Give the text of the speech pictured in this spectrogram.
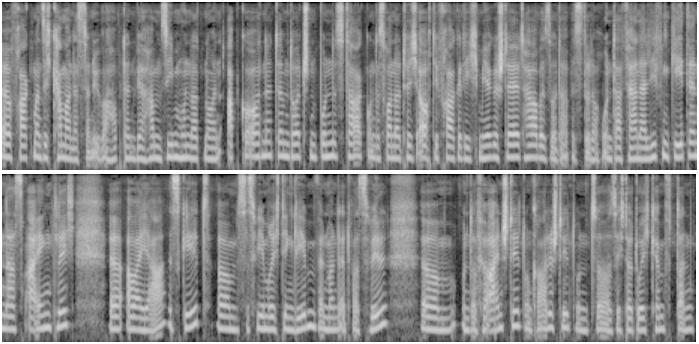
äh, fragt man sich, kann man das denn überhaupt? Denn wir haben 709 Abgeordnete im Deutschen Bundestag und das war natürlich auch die Frage, die ich mir gestellt habe. So, da bist du doch unter ferner Liefen. Geht denn das eigentlich? Äh, aber ja, es geht. Ähm, es ist wie im richtigen Leben, wenn man etwas will ähm, und dafür einsteht und gerade steht und äh, sich da durchkämpft, dann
